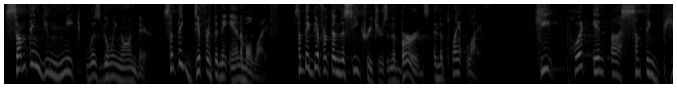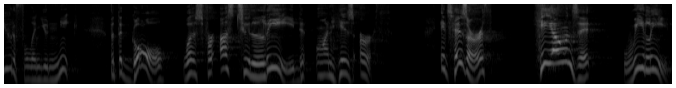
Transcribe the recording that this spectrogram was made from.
something unique was going on there, something different than the animal life, something different than the sea creatures and the birds and the plant life. He put in us something beautiful and unique, but the goal was for us to lead on his earth. It's his earth, he owns it, we lead.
